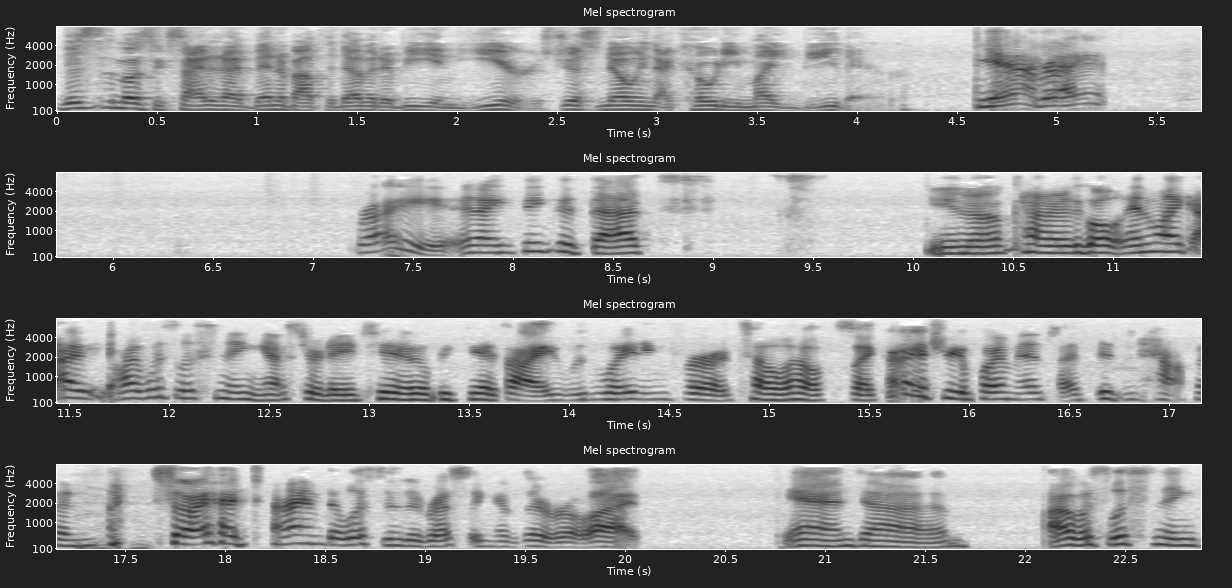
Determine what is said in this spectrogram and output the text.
this is the most excited I've been about the WWE in years, just knowing that Cody might be there. Yeah, right. Right, and I think that that's you know, kind of the goal. And like I, I was listening yesterday too because I was waiting for a telehealth psychiatry appointment that didn't happen, so I had time to listen to Wrestling of Observer Live, and um, I was listening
